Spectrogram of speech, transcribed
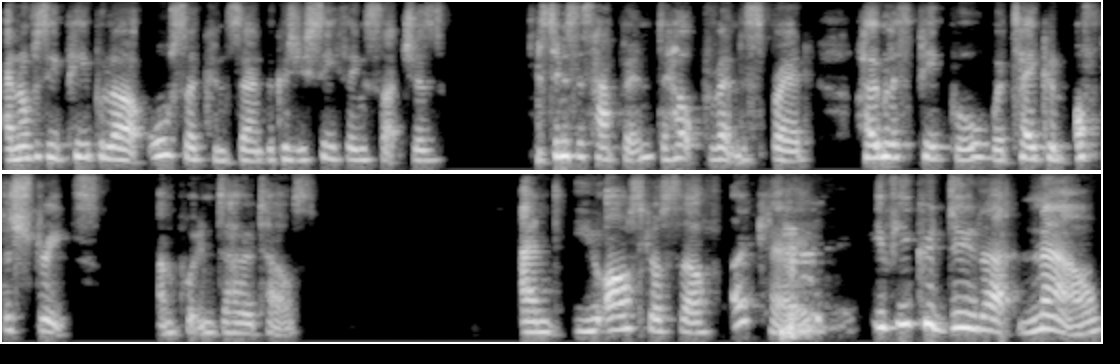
And obviously, people are also concerned because you see things such as, as soon as this happened, to help prevent the spread, homeless people were taken off the streets and put into hotels. And you ask yourself, okay, if you could do that now,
